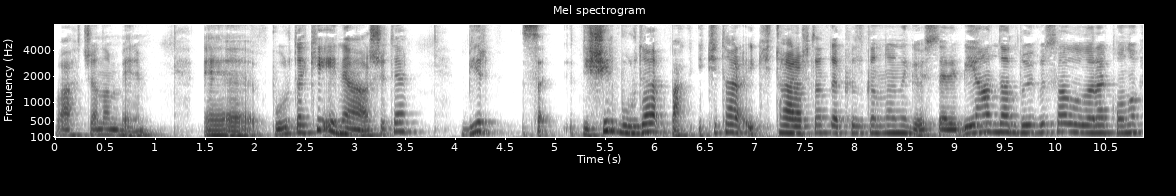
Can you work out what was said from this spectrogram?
vah canım benim. Ee, buradaki enerjide bir dişil burada bak iki, tar iki taraftan da kızgınlığını gösteriyor. Bir yandan duygusal olarak onu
